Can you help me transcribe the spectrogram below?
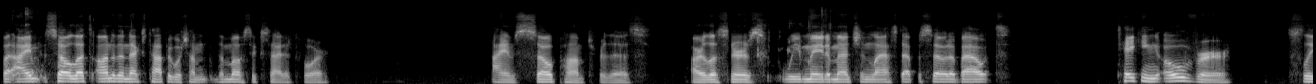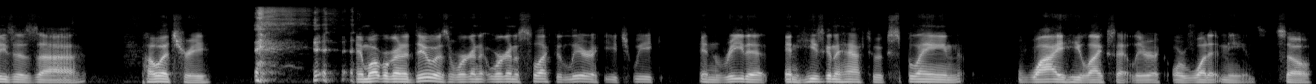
But I'm so let's on to the next topic, which I'm the most excited for. I am so pumped for this. Our listeners, we made a mention last episode about taking over Sleez's uh, poetry. And what we're going to do is we're going to we're going to select a lyric each week and read it and he's going to have to explain why he likes that lyric or what it means. So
